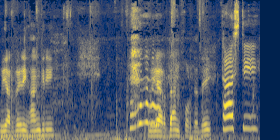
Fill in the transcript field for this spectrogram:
We are very hungry. we are done for the day. Thirsty.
